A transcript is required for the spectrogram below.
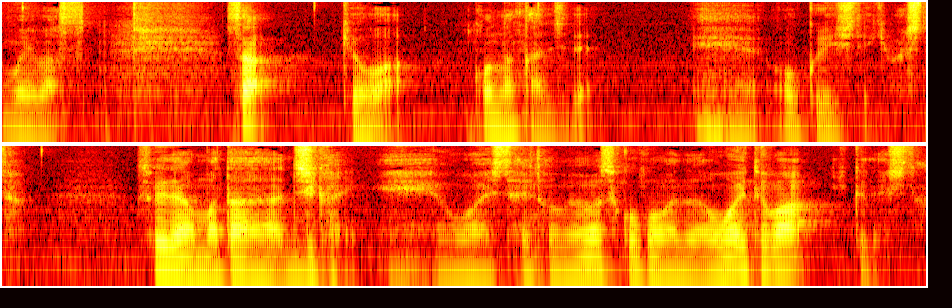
思います。さあ今日はこんな感じで、えー、お送りしてきました。それではまた次回、えー、お会いしたいと思います。ここまでのお相手はいくでした。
